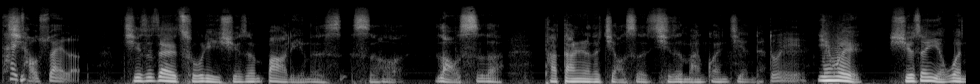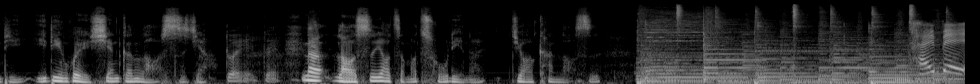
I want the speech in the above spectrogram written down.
太草率了。其实，在处理学生霸凌的时时候，老师的他担任的角色其实蛮关键的。对，因为学生有问题，一定会先跟老师讲。对对。那老师要怎么处理呢？就要看老师。台北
